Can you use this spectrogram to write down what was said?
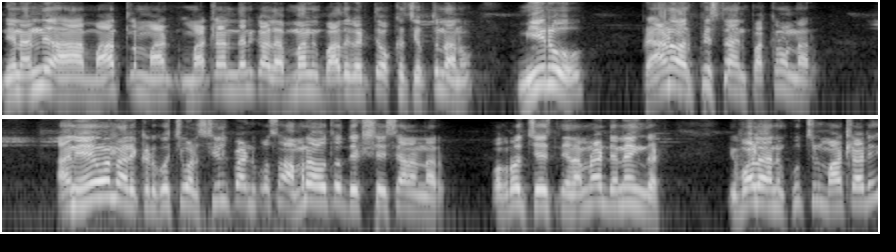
నేను అన్ని ఆ మాటలు మాట్లాడిన దానికి వాళ్ళ అభిమానికి బాధ కడితే ఒక్క చెప్తున్నాను. మీరు ప్రాణం అర్పిస్తే ఆయన పక్కన ఉన్నారు. ఆయన ఏమన్నారు? ఇక్కడికి వచ్చి వాళ్ళు స్టీల్ ప్లాంట్ కోసం అమరావతిలో దీక్ష చేశానన్నారు. ఒకరోజు చేసి నేను అమ్నా డినయింగ్ దట్ ఇవాళ ఆయన కూర్చుని మాట్లాడి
